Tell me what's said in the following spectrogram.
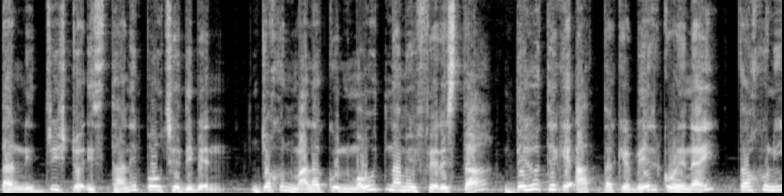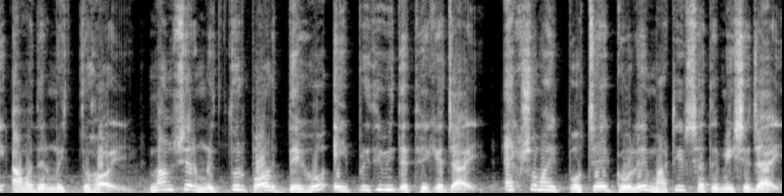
তার নির্দিষ্ট স্থানে পৌঁছে দিবেন। যখন মালাকুল মৌত নামে ফেরেস্তা দেহ থেকে আত্মাকে বের করে নেয় তখনই আমাদের মৃত্যু হয়। মানুষের মৃত্যুর পর দেহ এই পৃথিবীতে থেকে যায়। একসময় পচে গলে মাটির সাথে মিশে যায়।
